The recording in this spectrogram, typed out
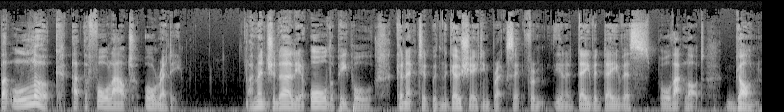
But look at the fallout already. I mentioned earlier all the people connected with negotiating Brexit, from you know David Davis, all that lot, gone.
